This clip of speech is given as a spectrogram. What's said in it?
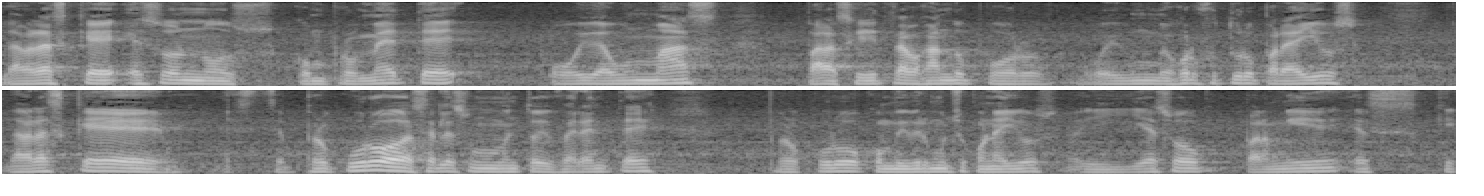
la verdad es que eso nos compromete hoy aún más para seguir trabajando por un mejor futuro para ellos. La verdad es que este, procuro hacerles un momento diferente, procuro convivir mucho con ellos y eso para mí es que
